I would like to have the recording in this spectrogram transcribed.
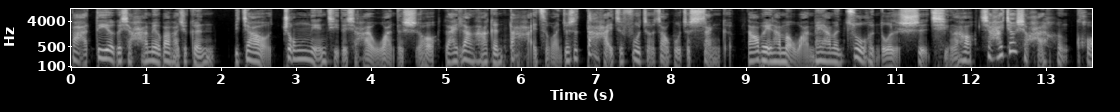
把第二个小孩没有办法去跟。比较中年级的小孩玩的时候，来让他跟大孩子玩，就是大孩子负责照顾这三个。然后陪他们玩，陪他们做很多的事情，然后小孩教小孩很快，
